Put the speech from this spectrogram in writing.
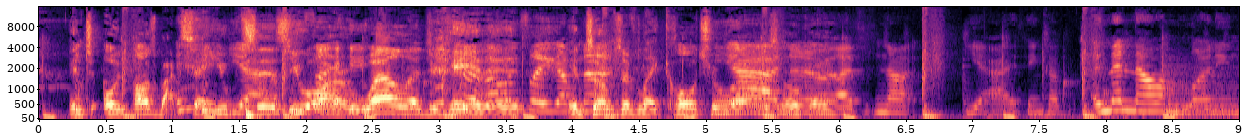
Int- oh, I was about to say you Yeah, since you are like- well educated in, like, in not- terms of like cultural yeah, wise. no, okay. no, I've not. Yeah, I think I've. And then now I'm learning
